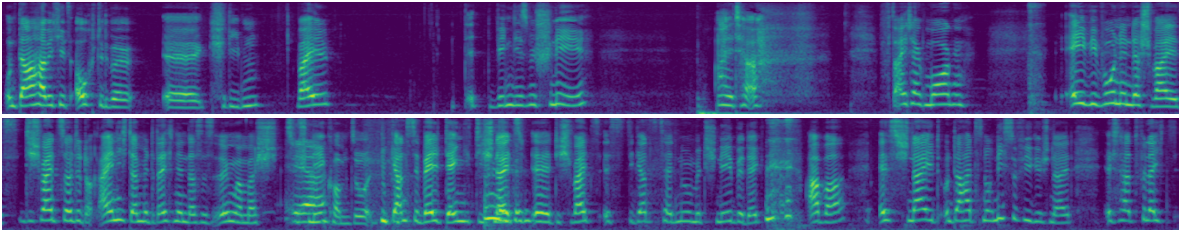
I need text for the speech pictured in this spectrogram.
Und da habe ich jetzt auch drüber äh, geschrieben, weil wegen diesem Schnee, Alter, Freitagmorgen, ey, wir wohnen in der Schweiz. Die Schweiz sollte doch eigentlich damit rechnen, dass es irgendwann mal sch zu ja. Schnee kommt. So, die ganze Welt denkt, die, Schweiz, äh, die Schweiz ist die ganze Zeit nur mit Schnee bedeckt. Aber es schneit und da hat es noch nicht so viel geschneit. Es hat vielleicht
